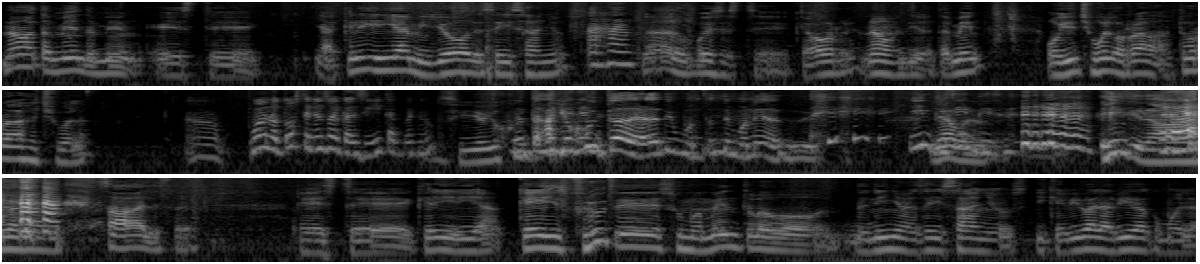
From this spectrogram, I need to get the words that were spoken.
No, también, también, este, ya, ¿qué le diría a mi yo de 6 años? Ajá. Claro, pues, este, que ahorre. No, mentira, también, o yo chivuela ahorraba. ¿Tú ahorrabas de chivuela? Ah, bueno, todos tenían su alcancita, pues, ¿no? Sí, yo, yo juntaba, yo juntaba, de verdad, tenía un montón de monedas. Intis, intis. Inti, no, no, no, no. Sale, sale. Este, ¿qué diría? Que disfrute su momento de niño de 6 años y que viva la vida como la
